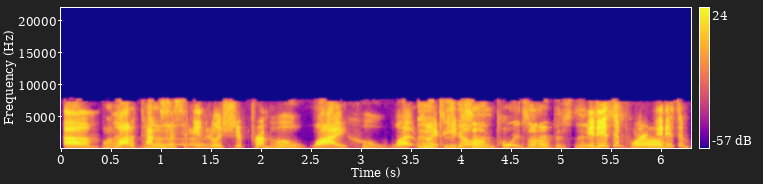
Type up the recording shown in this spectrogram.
Um, a lot of No, no, toxicity in the relationship from who, why, who, what, where, it's you it's know. not important. It's not our business. It is important. Well- it is im-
